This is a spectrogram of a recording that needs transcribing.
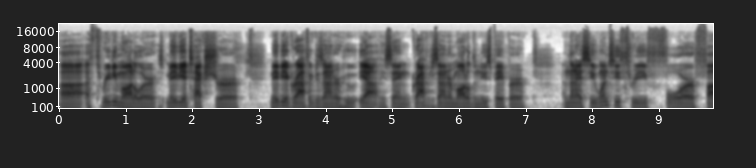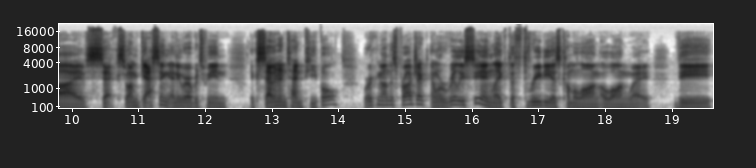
uh, a 3D modeler, maybe a texturer, maybe a graphic designer who, yeah, he's saying graphic designer modeled the newspaper. And then I see one, two, three, four, five, six. So I'm guessing anywhere between like seven and 10 people working on this project. And we're really seeing like the 3D has come along a long way. The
